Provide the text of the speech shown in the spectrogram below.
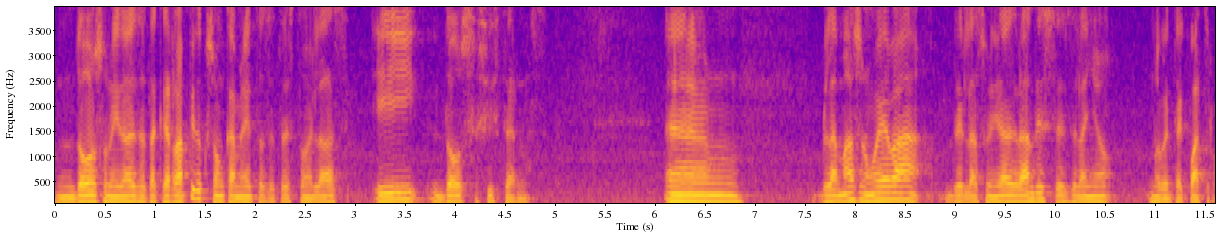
dos unidades de ataque rápido, que son camionetas de 3 toneladas, y dos cisternas. Em, la más nueva de las unidades grandes es del año 94.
